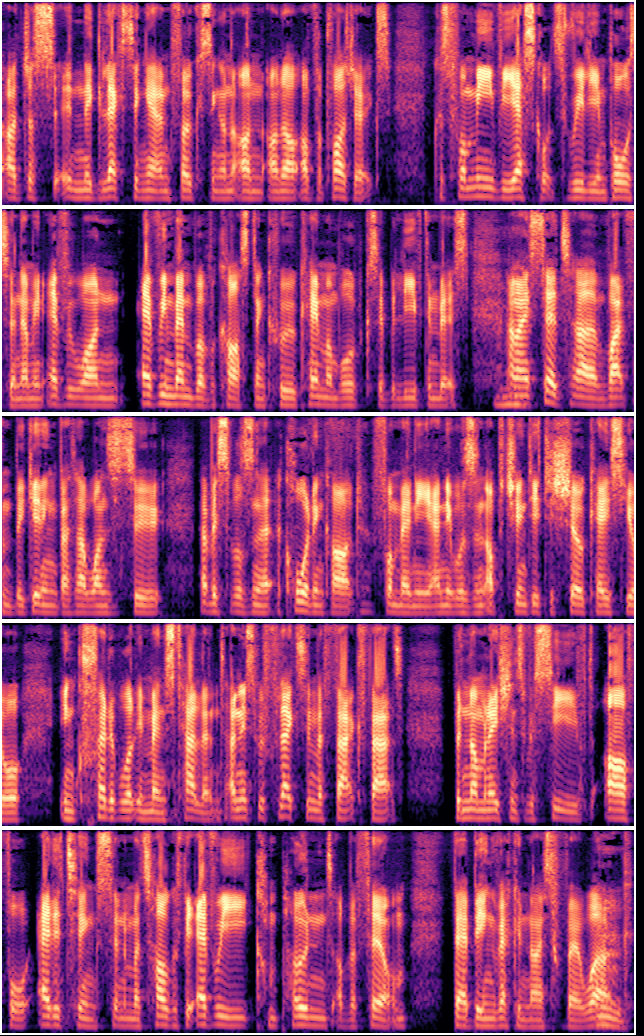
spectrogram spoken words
Are just neglecting it and focusing on, on, on other projects. Because for me, the escort's really important. I mean, everyone, every member of the cast and crew came on board because they believed in this. And I said uh, right from the beginning that I wanted to, that this was a calling card for many and it was an opportunity to showcase your incredible, immense talent. And it's reflected in the fact that the nominations received are for editing, cinematography, every component of the film, they're being recognized for their work.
